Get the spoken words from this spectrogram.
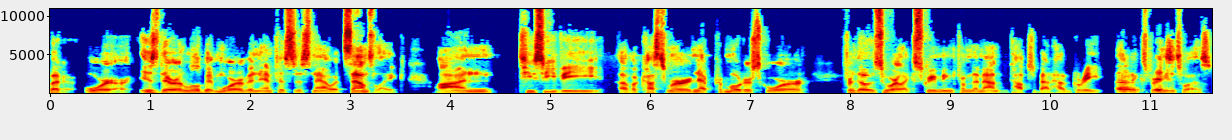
but or is there a little bit more of an emphasis now it sounds like on TCV of a customer net promoter score for those who are like screaming from the mountaintops about how great that uh, experience was?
